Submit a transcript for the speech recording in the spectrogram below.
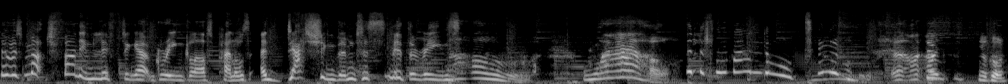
There was much fun in lifting out green glass panels and dashing them to smithereens. Oh, wow. The little vandal, Tim. Uh, I, I, yeah, go on.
